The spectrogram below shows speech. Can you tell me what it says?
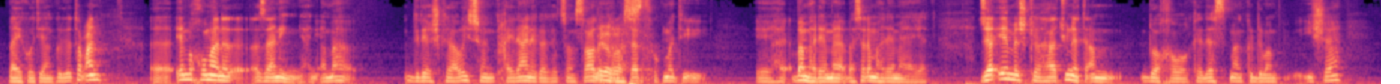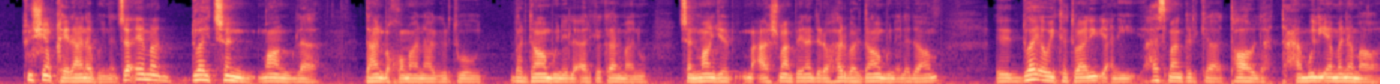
بایکۆتیان کردو تەعاان ئێمە خۆمان ئەزانین یعنی ئەمە درێژکراوی چەند قەیرانێکە کە چەند ساڵێک ڕاست حکوومەتی بەم هەرێمە بەسەرم هەرێمایەت جا ئێمەش کە هاتوونەت ئەم دۆخەوە کە دەستمان کردو بەم ئیشە تووشم قەیرانە بووینە جا ئێمە دوای چەند مانگ لە دان بە خۆمان ناگرتووە و بەردام بووینە لە ئەرکەکانمان و چەند مانگێ معاشمان پێ نەدرەوە هەر بەردام بووینە لەدام دوای ئەوەی کەتوانی یعنی هەستمان کرد کە تاو لە تحملی ئێمە نەماوە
